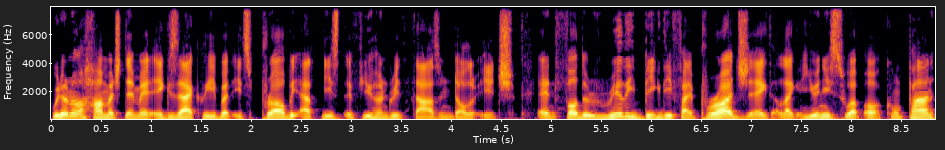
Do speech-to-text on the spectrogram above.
We don't know how much they made exactly, but it's probably at least a few hundred thousand dollars each. And for the really big DeFi project like Uniswap or Compound,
